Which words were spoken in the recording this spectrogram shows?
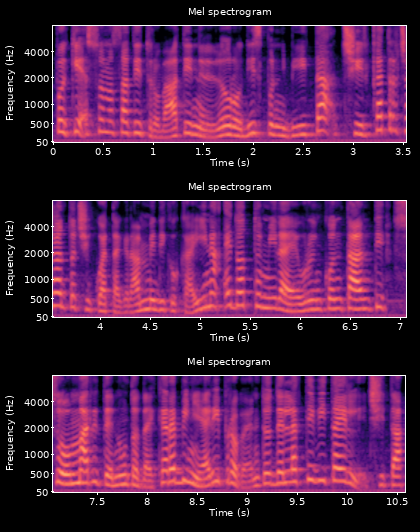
poiché sono stati trovati nelle loro disponibilità circa 350 grammi di cocaina ed 8.000 euro in contanti, somma ritenuta dai carabinieri provento dell'attività attività illecita.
